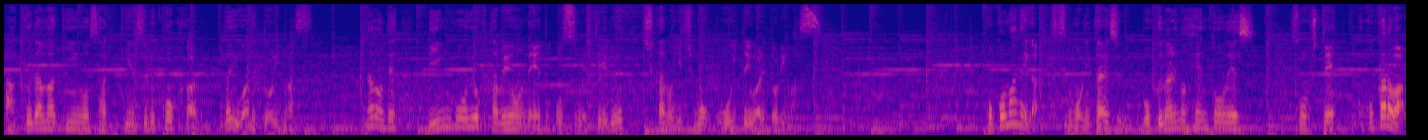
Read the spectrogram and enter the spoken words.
悪玉菌を殺菌する効果があると言われております。なのでリンゴをよく食べようねとお勧めしている歯科の医師も多いと言われております。ここまでが質問に対する僕なりの返答です。そしてここからは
